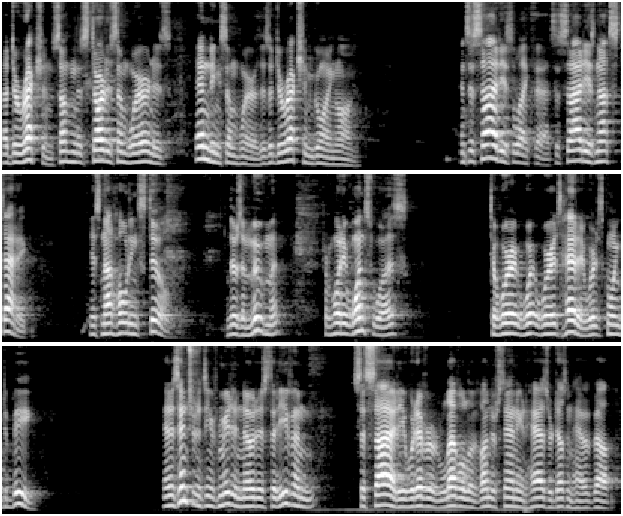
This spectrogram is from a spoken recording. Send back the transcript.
a direction, something that started somewhere and is ending somewhere. There's a direction going on. And society is like that. Society is not static, it's not holding still. There's a movement from what it once was to where, where, where it's headed, where it's going to be. And it's interesting for me to notice that even society, whatever level of understanding it has or doesn't have about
